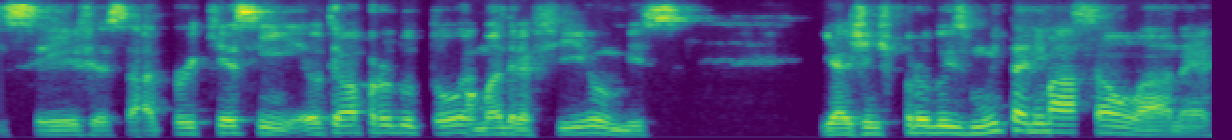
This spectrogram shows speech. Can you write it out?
que seja, sabe? Porque, assim, eu tenho uma produtora, a Mandra Filmes, e a gente produz muita animação lá, né?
